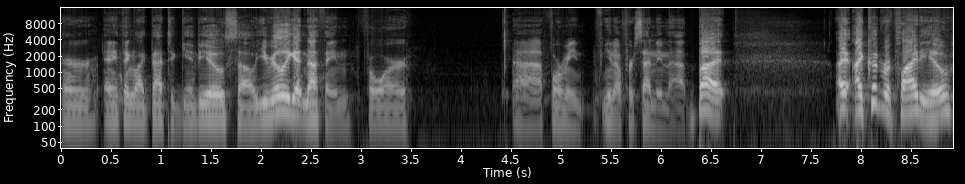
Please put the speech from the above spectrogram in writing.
or anything like that to give you, so you really get nothing for uh, for me, you know, for sending that. But I, I could reply to you.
